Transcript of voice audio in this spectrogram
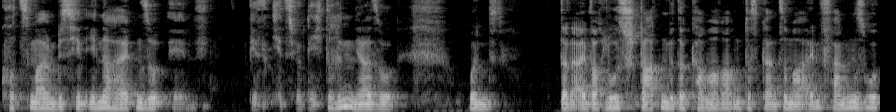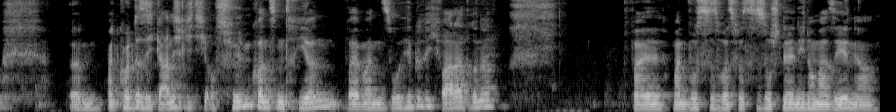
kurz mal ein bisschen innehalten, so, ey, wir sind jetzt wirklich drin, ja, so. Und dann einfach losstarten mit der Kamera und das Ganze mal einfangen, so. Ähm, man konnte sich gar nicht richtig aufs Film konzentrieren, weil man so hibbelig war da drinnen weil man wusste, sowas wirst du so schnell nicht nochmal sehen, ja.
